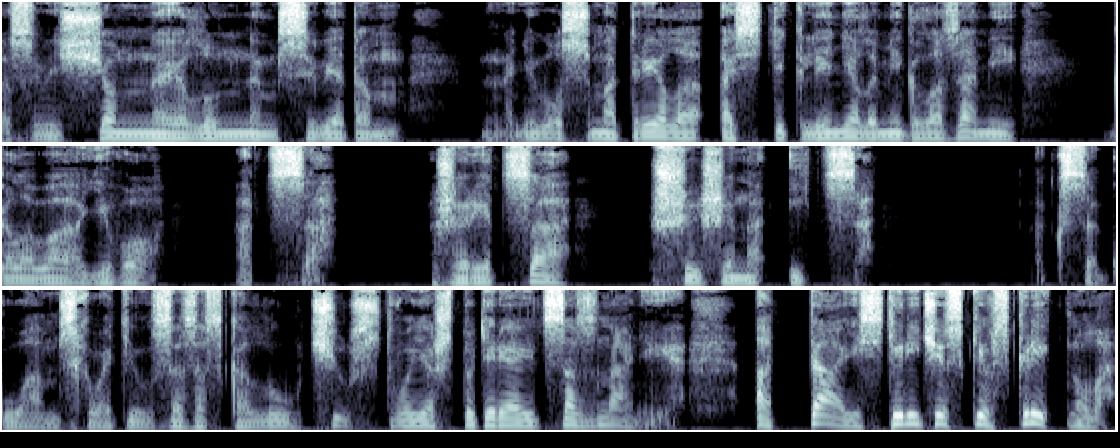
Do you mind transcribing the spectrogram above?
освещенная лунным светом, на него смотрела остекленелыми глазами голова его отца, жреца Шишина Ица. Аксагуам схватился за скалу, чувствуя, что теряет сознание, а та истерически вскрикнула.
